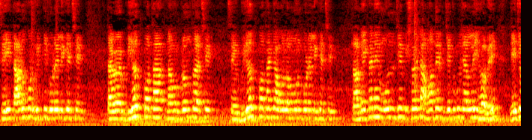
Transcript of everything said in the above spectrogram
সেই তার উপর ভিত্তি করে লিখেছে। তারপর বৃহৎ কথা নামক গ্রন্থ আছে। সেই বৃহৎ কথাকে অবলম্বন করে লিখেছে। তো আমি এখানে মূল যে বিষয়টা আমাদের যেটুকু জানলেই হবে যে যে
